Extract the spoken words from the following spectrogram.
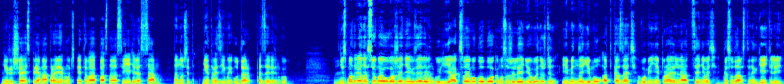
не решаясь прямо опровергнуть этого опасного свидетеля, сам наносит неотразимый удар по Зеверингу. Несмотря на все мое уважение к Зеверингу, я, к своему глубокому сожалению, вынужден именно ему отказать в умении правильно оценивать государственных деятелей.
